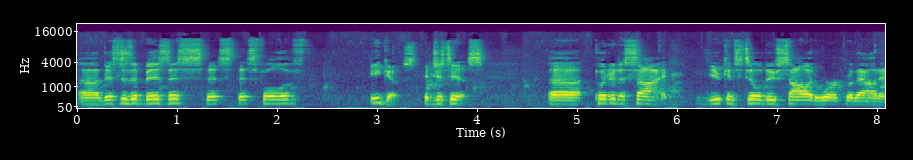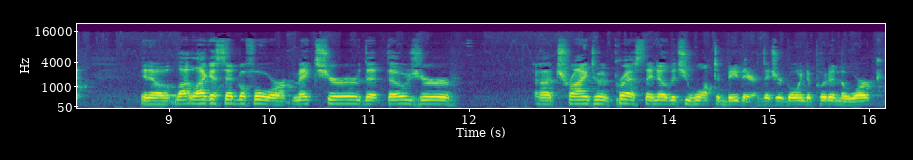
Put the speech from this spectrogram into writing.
Uh, this is a business that's that's full of egos. It just is. Uh, put it aside. You can still do solid work without it. You know, like I said before, make sure that those you're uh, trying to impress, they know that you want to be there, that you're going to put in the work.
